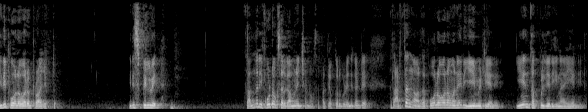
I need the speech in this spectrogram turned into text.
ఇది పోలవరం ప్రాజెక్టు. ఇది స్పిల్వే. సో అందరు ఈ ఫోటో ఒకసారి గమనించండి ఒకసారి ప్రతి ఒక్కరు కూడా. ఎందుకంటే అసలు అర్థం కావాలి సార్ పోలవరం అనేది ఏమిటి అనేది ఏం తప్పులు జరిగినాయి అనేది.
